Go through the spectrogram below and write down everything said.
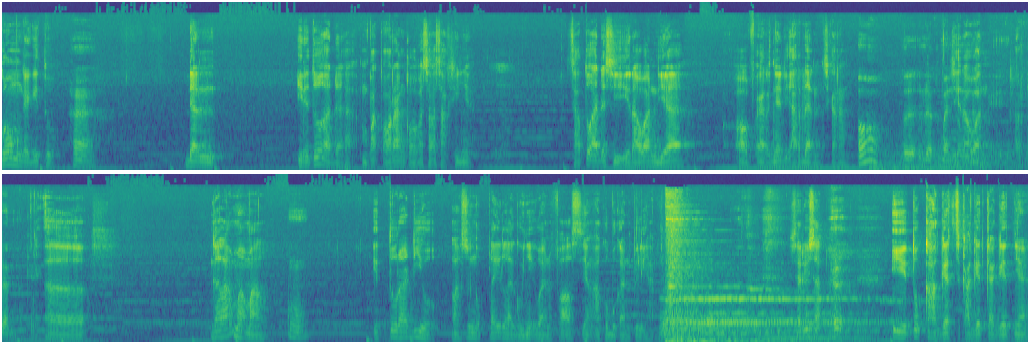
gue ngomong kayak gitu. Dan ini tuh ada empat orang kalau nggak salah saksinya. Satu ada si Irawan dia off airnya di Ardan sekarang. Oh, udah, udah ke Bandung. Sirawan. Ardan, oke. Eh, nggak lama mal. Hmm. itu radio langsung ngeplay lagunya Iwan Fals yang aku bukan pilihan. Seriusan? Itu kaget sekaget kagetnya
